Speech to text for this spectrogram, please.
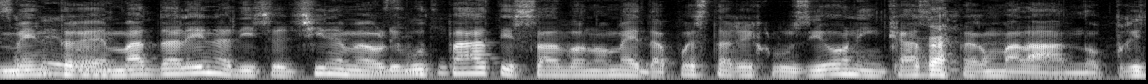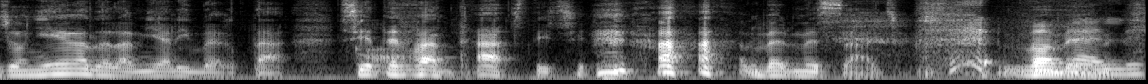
mentre Maddalena dice il cinema e Hollywood Party salvano me da questa reclusione in casa per malanno, prigioniera della mia libertà. Siete Oh. fantastici. Bel messaggio. Va bene. Belli.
